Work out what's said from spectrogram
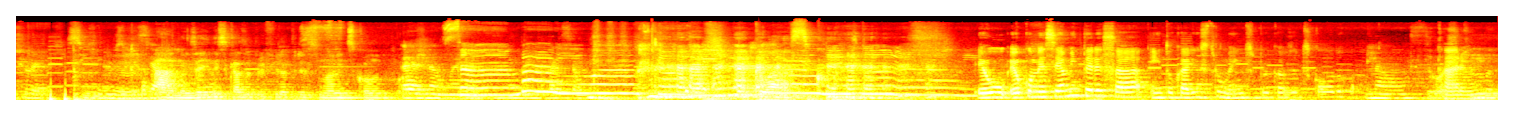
Shrek. Filmes Ah, mas aí nesse caso eu prefiro a trilha sonora de escola do rock. É, não, é. comparação. Clássico. Eu, eu comecei a me interessar em tocar instrumentos por causa da escola do rock. Nossa, Caramba. que-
